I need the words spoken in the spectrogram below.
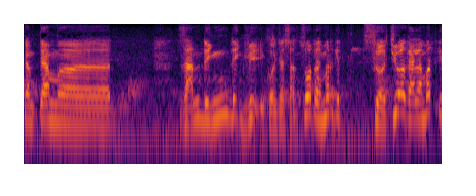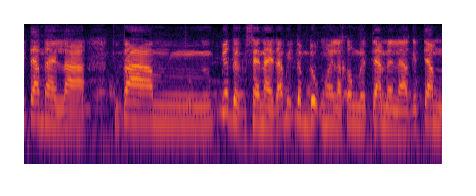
tem tem uh, dán đính định vị của nhà sản xuất này mất cái sửa chữa cái là mất cái tem này là chúng ta um, biết được xe này đã bị đâm đụng hay là không. Cái tem này là cái tem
